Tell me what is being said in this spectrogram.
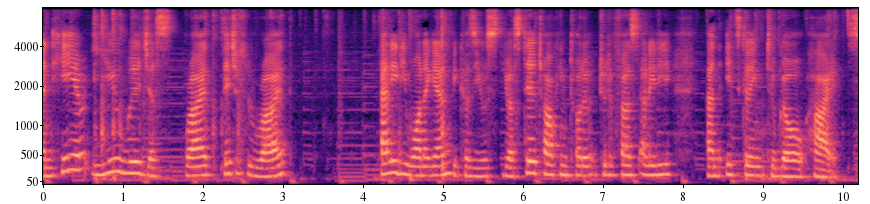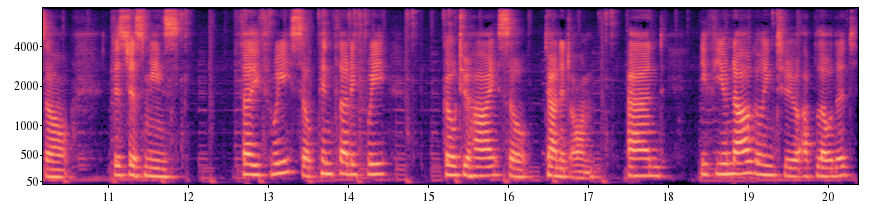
And here you will just write digital write LED1 again because you, you are still talking to the, to the first LED and it's going to go high. So this just means 33, so pin 33, go to high, so turn it on. And if you're now going to upload it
